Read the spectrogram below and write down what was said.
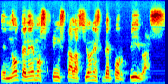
Eh, no tenemos instalaciones deportivas,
